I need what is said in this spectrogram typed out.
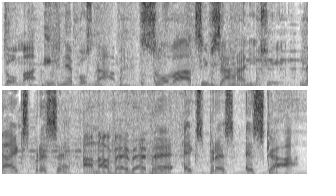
Doma ich nepoznáme. Slováci v zahraničí. Na Exprese a na www.express.sk.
